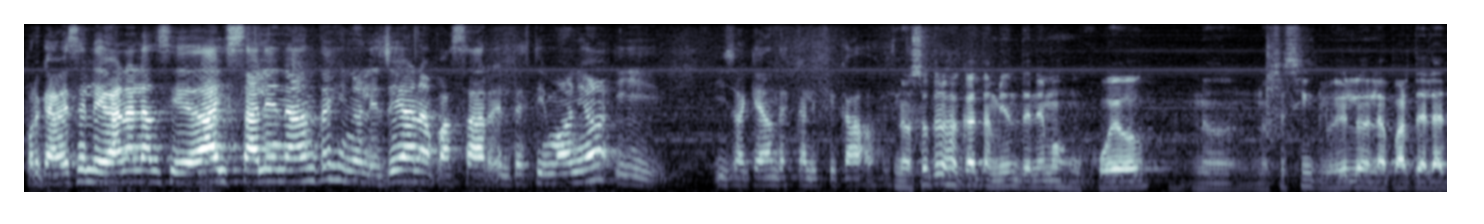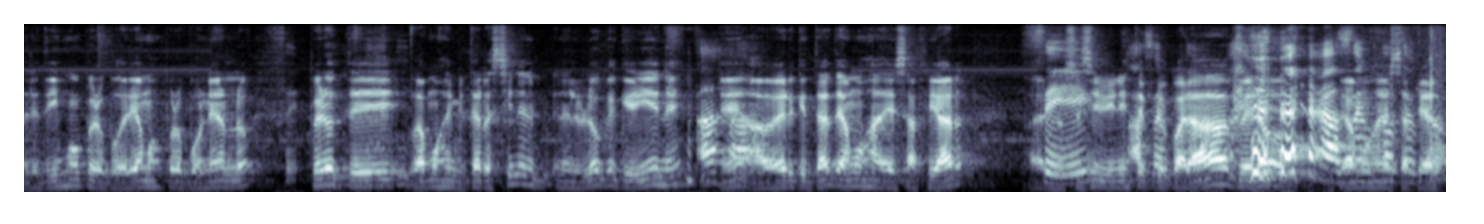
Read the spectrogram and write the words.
porque a veces le gana la ansiedad y salen antes y no le llegan a pasar el testimonio y y ya quedan descalificados. Nosotros acá también tenemos un juego, no, sé si incluirlo en la parte del atletismo, pero podríamos proponerlo. Pero te vamos a invitar recién en el, bloque que viene, eh, a ver qué tal, te vamos a desafiar. no sé si viniste preparada, pero te vamos a desafiar.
